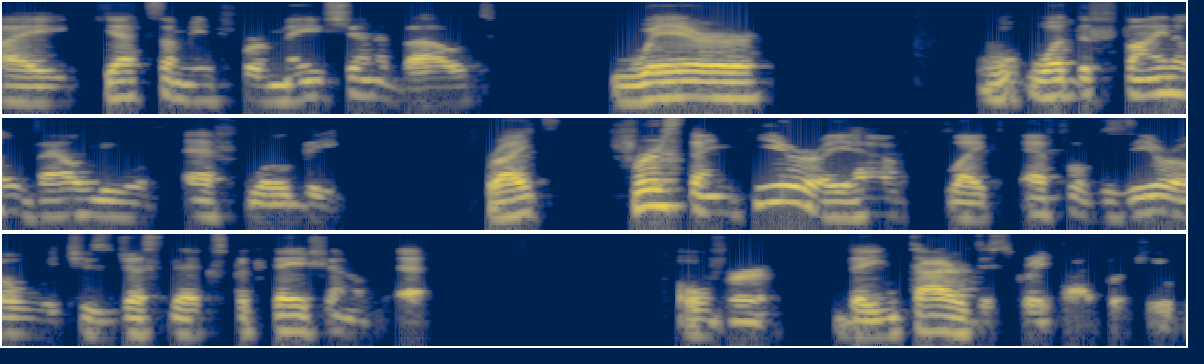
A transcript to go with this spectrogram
I get some information about where what the final value of f will be, right? First time here, I have like f of zero, which is just the expectation of f over the entire discrete hypercube.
